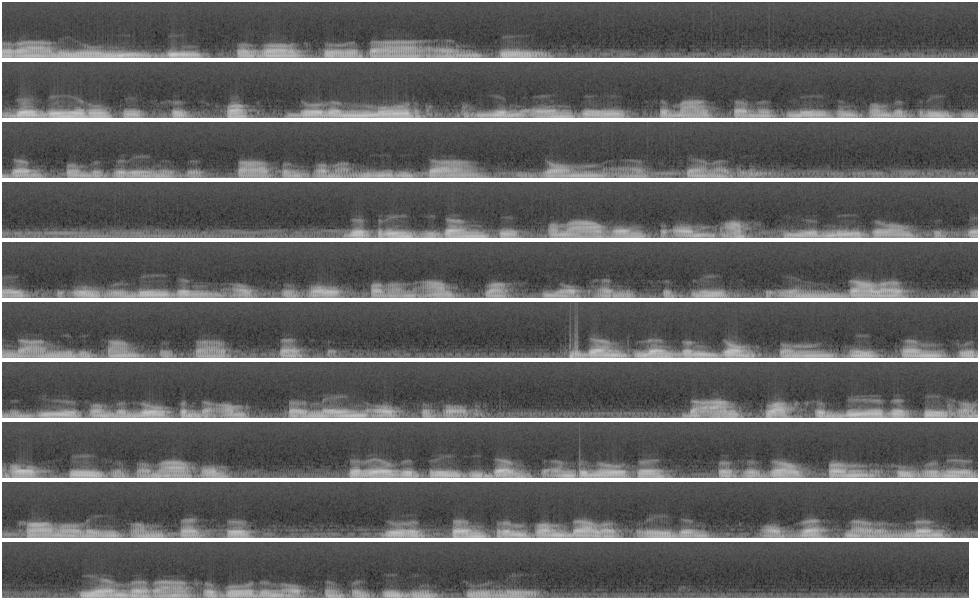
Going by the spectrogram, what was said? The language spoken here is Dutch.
Nederlandse radio nieuwsdienst verzorgd door het ANP. De wereld is geschokt door een moord die een einde heeft gemaakt aan het leven van de president van de Verenigde Staten van Amerika, John F. Kennedy. De president is vanavond om 8 uur Nederlandse tijd overleden als gevolg van een aanslag die op hem is gepleegd in Dallas in de Amerikaanse staat Texas. President Lyndon Johnson heeft hem voor de duur van de lopende ambtstermijn opgevolgd. De aanslag gebeurde tegen half zeven vanavond, terwijl de president en genoten, vergezeld van gouverneur Connolly van Texas, door het centrum van Dallas reden op weg naar een lunch die hem werd aangeboden op zijn verkiezingstournee.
